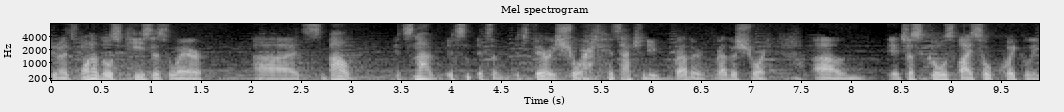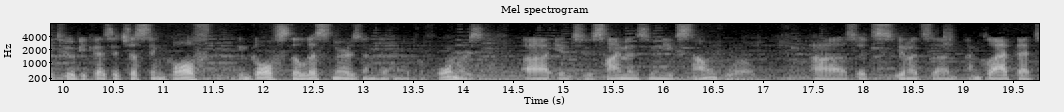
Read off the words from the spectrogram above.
you know, it's one of those pieces where uh, it's about it's not it's it's a it's very short. It's actually rather rather short. Um, it just goes by so quickly too because it just engulfs engulfs the listeners and the, and the performers uh, into Simon's unique sound world. Uh, so it's you know it's um, I'm glad that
